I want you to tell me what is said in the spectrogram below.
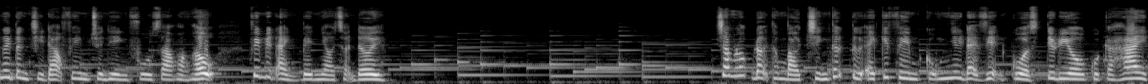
người từng chỉ đạo phim truyền hình Phu Gia Hoàng hậu, phim điện ảnh bên nhau trọn đời. Trong lúc đợi thông báo chính thức từ ekip phim cũng như đại diện của studio của cả hai,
